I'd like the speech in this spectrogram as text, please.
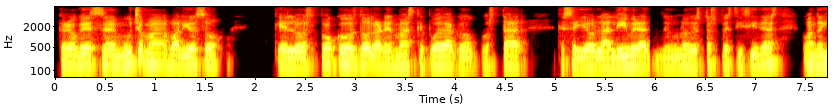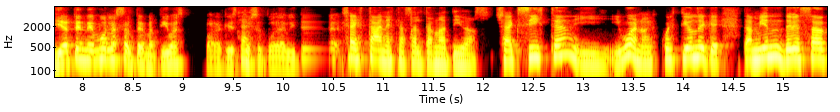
Creo que es eh, mucho más valioso que los pocos dólares más que pueda costar qué sé yo, la libra de uno de estos pesticidas, cuando ya tenemos las alternativas para que esto se pueda evitar. Ya están estas alternativas, ya existen y, bueno, es cuestión de que también debe ser,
